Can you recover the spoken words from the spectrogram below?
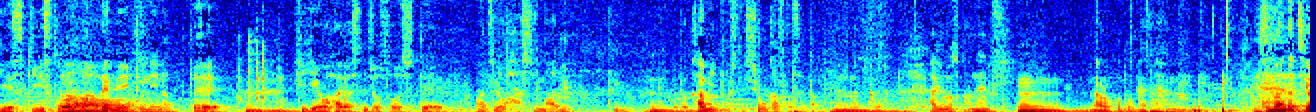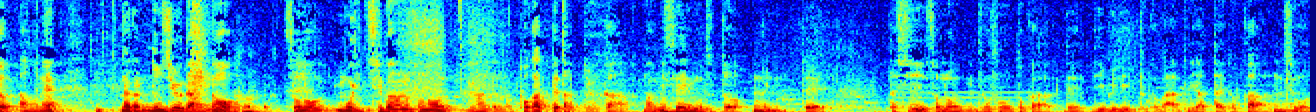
うイエス・キリストの、ね、メイクになってひげを生やして女装して街を走り回るっていうやっぱ神として昇華させたみたいなありますかね。うん。なるほどね。この間違う。あのねだから20代のそのもう一番そのなんていうの尖ってたっていうか、まあ、店にもずっと入ってたし、その女装とかで DVD とかバーッとやったりとか、ショ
